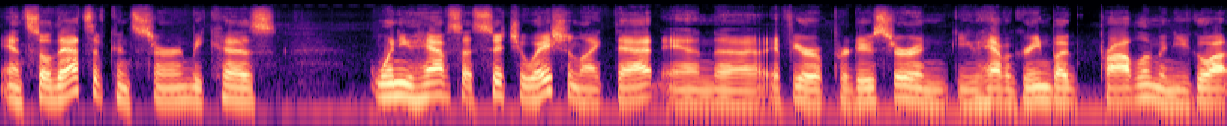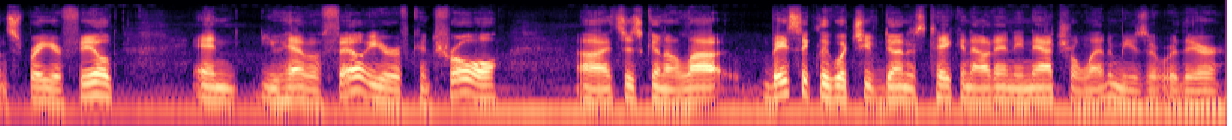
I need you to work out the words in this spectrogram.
and so that's of concern because when you have a situation like that, and uh, if you're a producer and you have a green bug problem and you go out and spray your field and you have a failure of control, uh, it's just going to allow, basically what you've done is taken out any natural enemies that were there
